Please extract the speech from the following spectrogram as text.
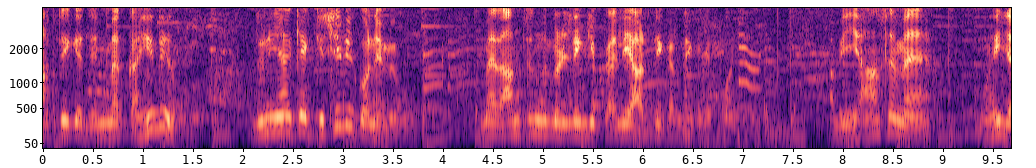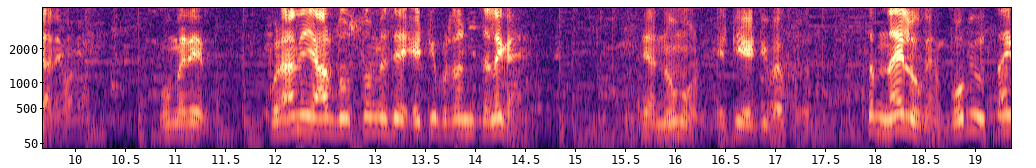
आरती के दिन मैं कहीं भी हूँ दुनिया के किसी भी कोने में हूँ मैं रामचंद्र बिल्डिंग की पहली आरती करने के लिए पहुँच अभी यहाँ से मैं वहीं जाने वाला हूँ। वो मेरे पुराने यार दोस्तों में से 80 परसेंट चले गए हैं। They are no more 80 85 percent सब नए लोग हैं। वो भी उतना ही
